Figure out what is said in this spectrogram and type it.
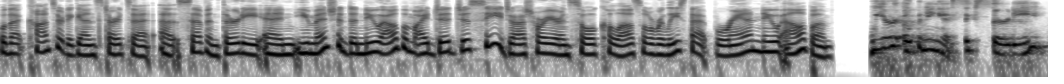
Well, that concert again starts at, at 7.30, and you mentioned a new album. I did just see Josh Hoyer and Soul Colossal release that brand new album. We are opening at 6.30,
